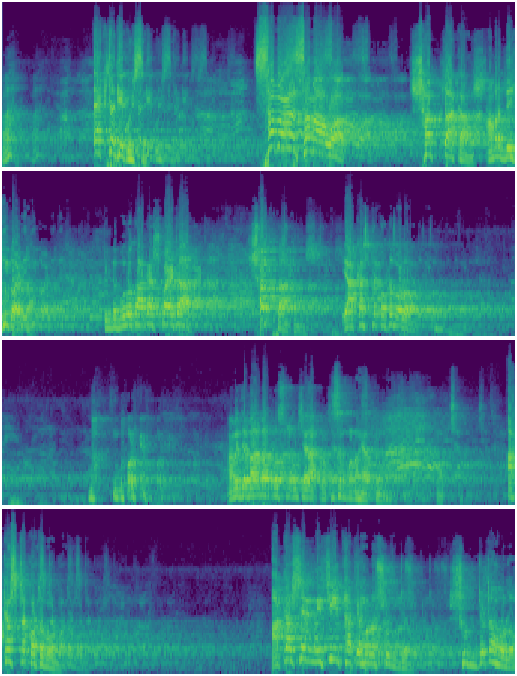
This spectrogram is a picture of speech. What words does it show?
হ্যাঁ? একটা কে কইছে? সাবা সামাওয়াত। সাতটা আকাশ। আমরা দেখি কয়টা? কিন্তু মূলত আকাশ কয়টা? সাতটা আকাশ। এই আকাশটা কত বড়? বলেন আমি যে বারবার প্রশ্ন করছি, রাগ করতেছেন মনে হয় আপনার আচ্ছা আকাশটা কত বড়? আকাশের নিচেই থাকে হলো সূর্য। সূর্যটা হলো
